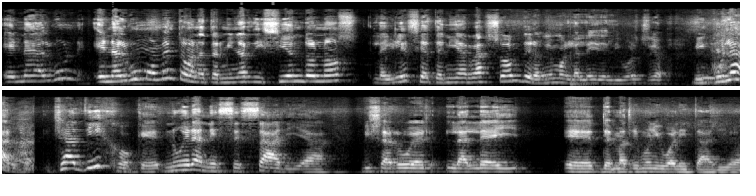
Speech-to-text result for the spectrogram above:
en, algún, en algún momento van a terminar diciéndonos la iglesia tenía razón, deroguemos la ley del divorcio vincular. Ya dijo que no era necesaria Villarruel la ley eh, de matrimonio igualitario.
